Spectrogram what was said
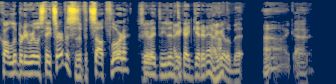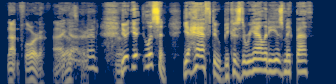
Call Liberty Real Estate Services if it's South Florida. See what I, you didn't I, think I'd get it in. I huh? get a little bit. Oh, I got uh, it. Not in Florida. I got it in. Yeah. You, you, listen, you have to because the reality is, Macbeth,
